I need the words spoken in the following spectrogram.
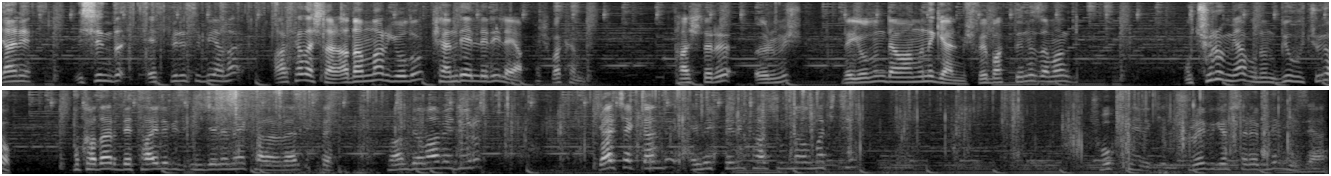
Yani işin esprisi bir yana arkadaşlar adamlar yolu kendi elleriyle yapmış. Bakın taşları örmüş ve yolun devamını gelmiş ve baktığınız zaman uçurum ya bunun bir uçu yok. Bu kadar detaylı biz incelemeye karar verdik ve şu an devam ediyoruz. Gerçekten de emeklerin karşılığını almak için çok tehlikeli. Şurayı bir gösterebilir miyiz ya?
